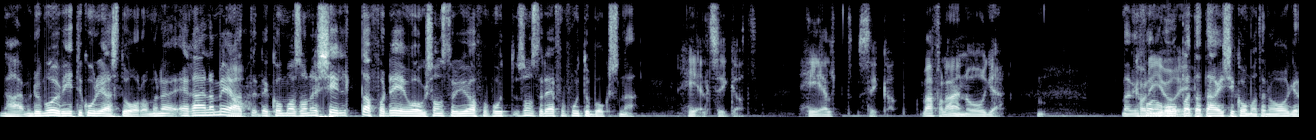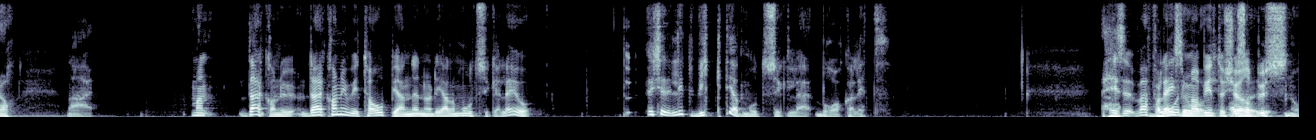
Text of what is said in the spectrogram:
Nei, men du må jo vite hvor de her står, da. Men jeg regner med Ja. at det kommer sånne skilter for det òg, sånn, som det sånn som det er for fotoboksene. Helt sikkert. Helt sikkert. I hvert fall her i Norge. Men vi får håpe at dette ikke kommer til Norge, da. Nei. Men der kan, du, der kan vi ta opp igjen det når det gjelder motorsykkel. Det er jo Er ikke det litt viktig at motorsyklene bråker litt? Jeg, I hvert fall jeg som har begynt å kjøre Altså- buss nå,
